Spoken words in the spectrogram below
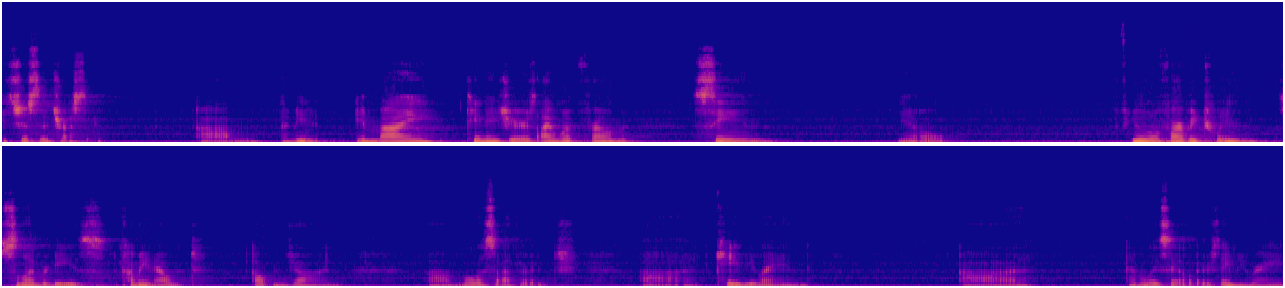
it's just interesting. Um, I mean, in my teenage years, I went from seeing, you know, few and far between celebrities coming out Elton John, um, Melissa Etheridge, uh, k.d. lang, uh, Emily Saliers, Amy Ray,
